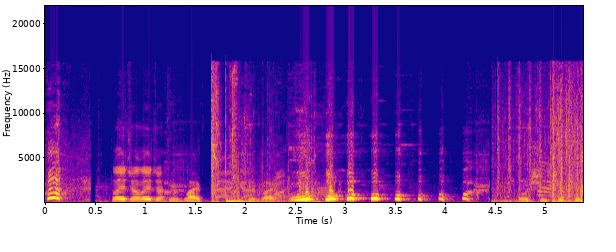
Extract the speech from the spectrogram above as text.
leđa, leđa. Team vibe, team vibe. Oh shit, shit, shit.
